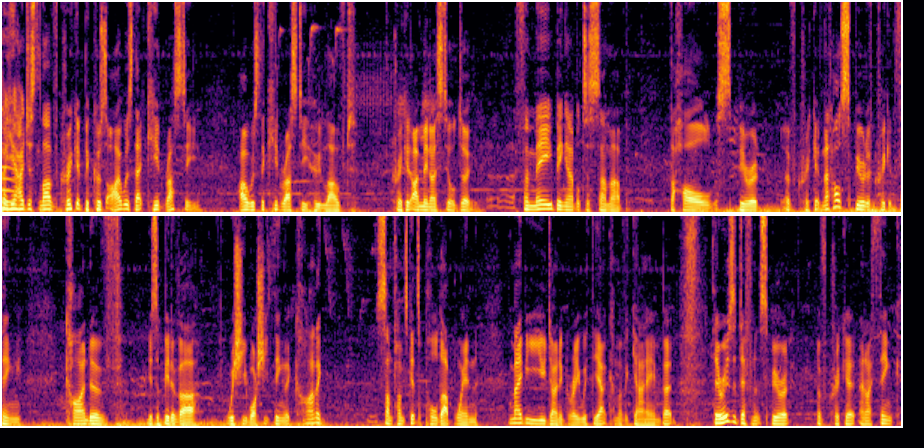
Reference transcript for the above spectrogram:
but yeah, I just love cricket because I was that kid Rusty. I was the kid Rusty who loved cricket. I mean, I still do. For me, being able to sum up the whole spirit of cricket and that whole spirit of cricket thing, kind of is a bit of a wishy-washy thing that kind of sometimes gets pulled up when maybe you don't agree with the outcome of a game. But there is a definite spirit of cricket, and I think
